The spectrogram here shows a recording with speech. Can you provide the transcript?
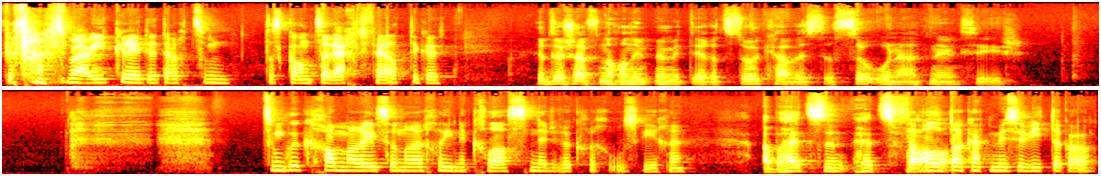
Vielleicht habe ich es mir auch eingeredet, einfach um das Ganze rechtfertigen. Ja, du hast einfach nachher nicht mehr mit ihr zu tun gehabt, weil es dir so unangenehm war. Zum Glück kann man in so einer kleinen Klasse nicht wirklich ausweichen. Aber hat es hat's Der vorher, Alltag hat müssen weitergehen.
